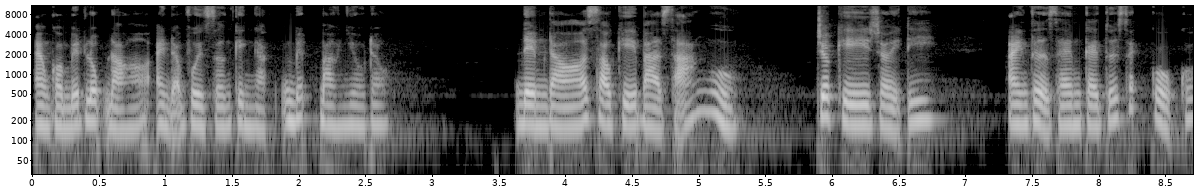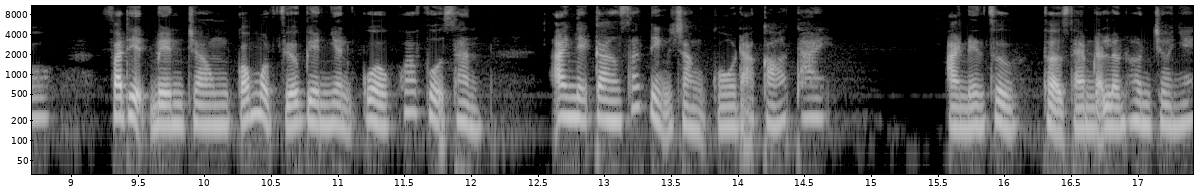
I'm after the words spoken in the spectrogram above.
Em không biết lúc đó anh đã vui sướng kinh ngạc biết bao nhiêu đâu. Đêm đó sau khi bà xã ngủ, trước khi rời đi, anh thử xem cái túi sách của cô, phát hiện bên trong có một phiếu biên nhận của khoa phụ sản. Anh lại càng xác định rằng cô đã có thai. Anh đến thử, thử xem đã lớn hơn chưa nhé.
